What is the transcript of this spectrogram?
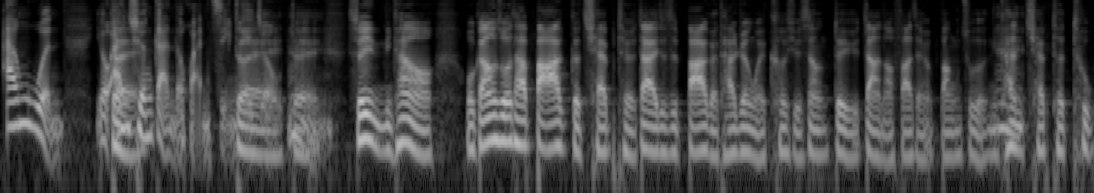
安稳、有安全感的环境那种。对，所以你看哦。我刚刚说他八个 chapter，大概就是八个他认为科学上对于大脑发展有帮助的。你看 chapter two。嗯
